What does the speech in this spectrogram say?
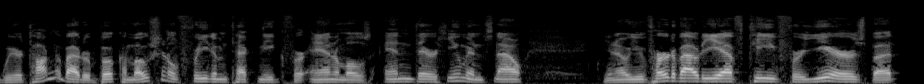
We are talking about her book, Emotional Freedom Technique for Animals and Their Humans. Now, You know, you've heard about EFT for years, but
